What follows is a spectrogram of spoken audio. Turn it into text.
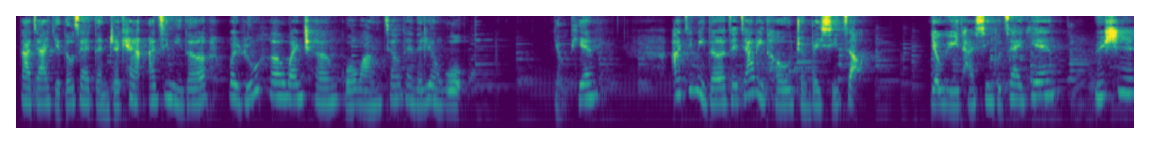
大家也都在等着看阿基米德会如何完成国王交代的任务。有天，阿基米德在家里头准备洗澡，由于他心不在焉，于是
